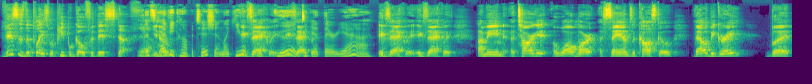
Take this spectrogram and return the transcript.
this is the place where people go for this stuff. Yeah. It's you know? heavy competition. Like you have Exactly, to be good exactly. to get there. Yeah. Exactly, exactly. I mean, a Target, a Walmart, a Sam's, a Costco, that would be great. But,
